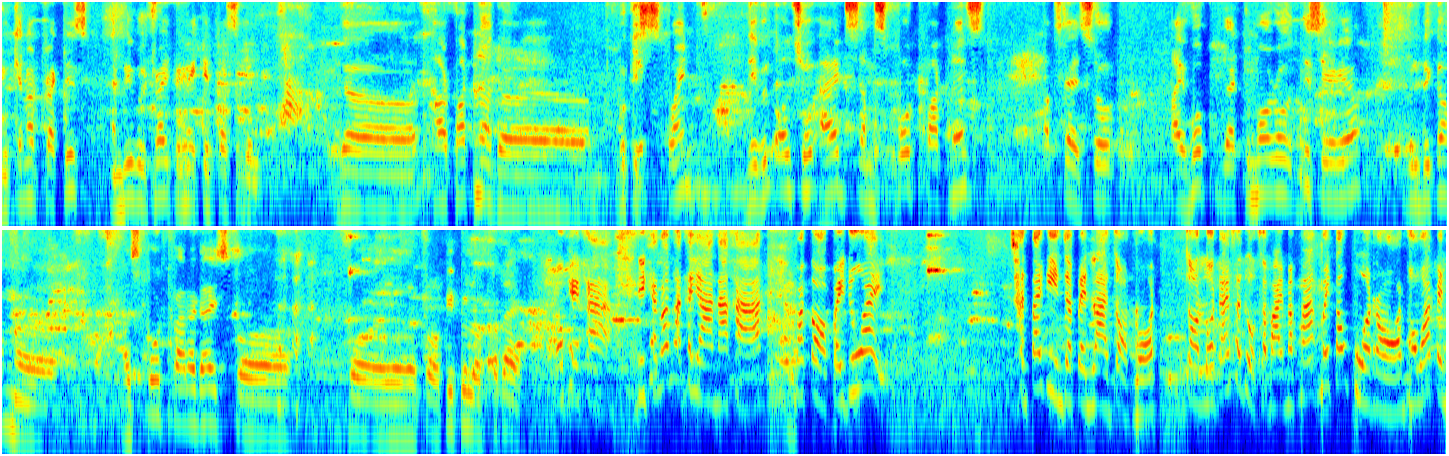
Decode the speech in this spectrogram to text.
you cannot practice, and we will try to make it possible the our partner the Bukis Point they will also add some sport partners upstairs so I hope that tomorrow this area will become a, a sport paradise for for for people of Pattaya โอเคค่ะดีแคลอนพัทยานะคะ ประกอบไปด้วย ชั้นใต้ดินจะเป็นลานจอดรถ จอดรถได้สะดวกสบายมากๆ ไม่ต้องกลัวร้อน เพราะว่าเป็น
